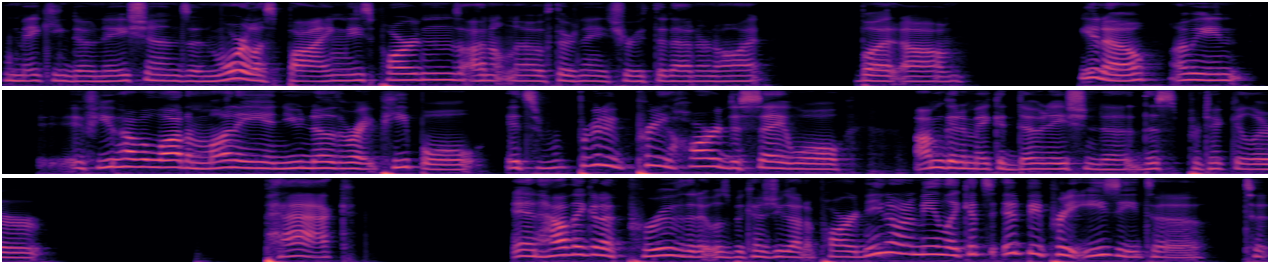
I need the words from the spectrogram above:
making donations and more or less buying these pardons. I don't know if there's any truth to that or not, but um, you know, I mean, if you have a lot of money and you know the right people, it's pretty pretty hard to say, well, I'm going to make a donation to this particular pack. And how are they going to prove that it was because you got a pardon? You know what I mean? Like it's it'd be pretty easy to to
